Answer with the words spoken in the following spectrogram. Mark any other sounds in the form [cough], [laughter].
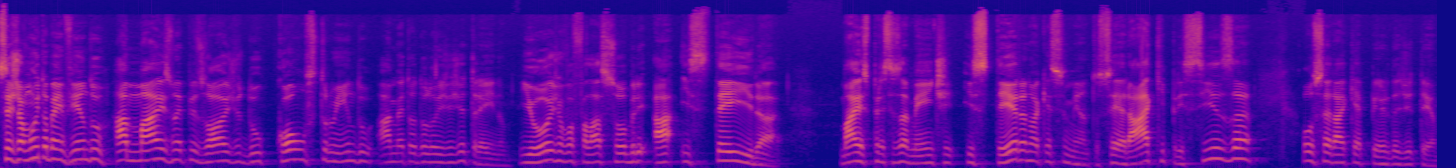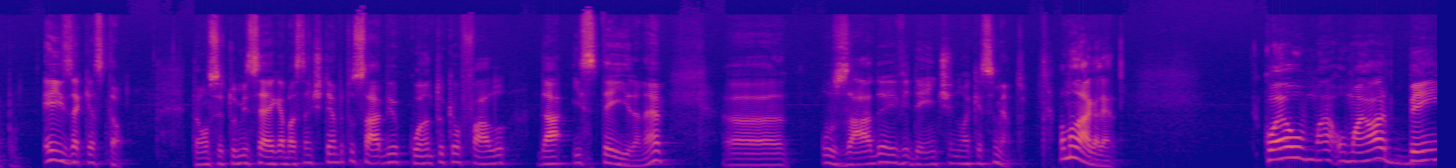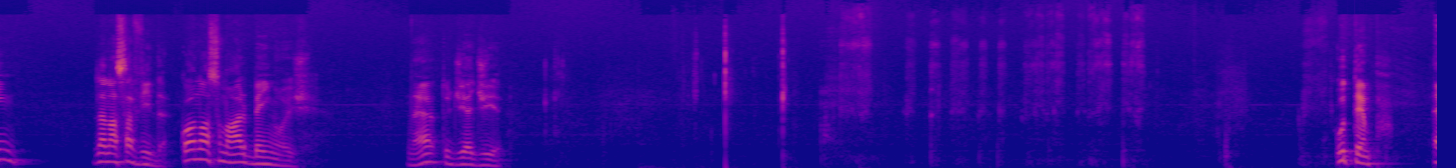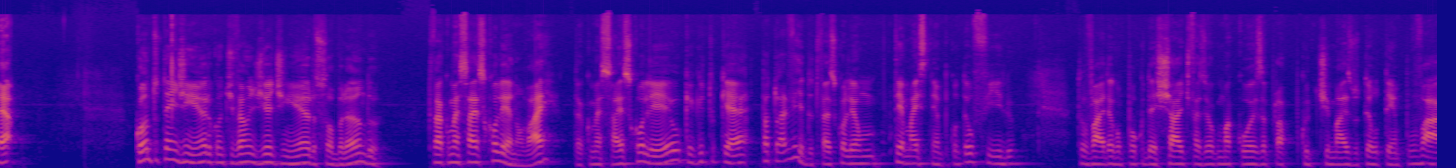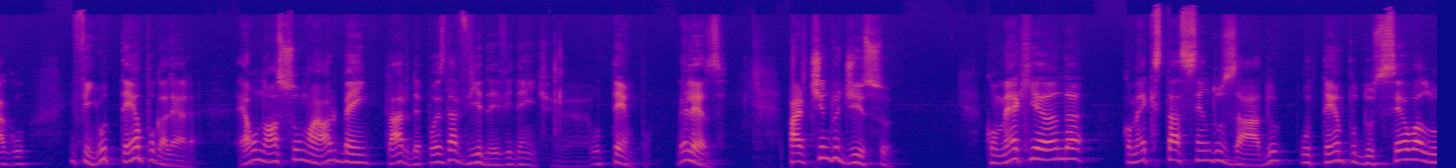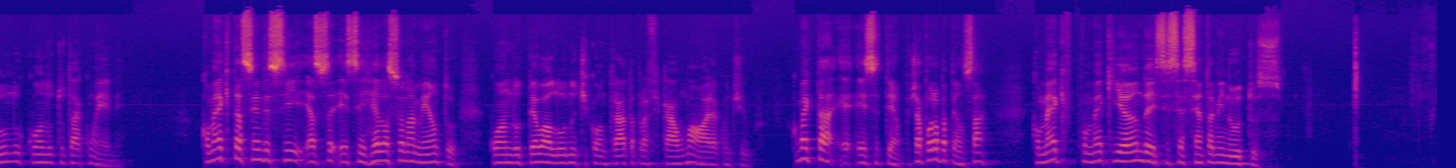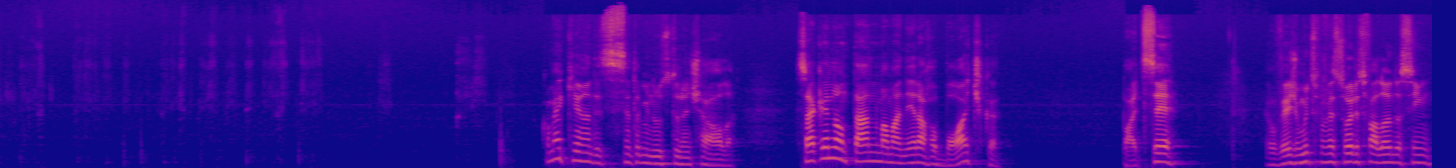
Seja muito bem-vindo a mais um episódio do Construindo a Metodologia de Treino. E hoje eu vou falar sobre a esteira. Mais precisamente, esteira no aquecimento. Será que precisa ou será que é perda de tempo? Eis a questão. Então, se tu me segue há bastante tempo, tu sabe o quanto que eu falo da esteira, né? Uh, usada, é evidente, no aquecimento. Vamos lá, galera. Qual é o, ma o maior bem da nossa vida? Qual é o nosso maior bem hoje? Né? Do dia a dia. O tempo. É. Quando tem dinheiro, quando tiver um dia dinheiro sobrando, tu vai começar a escolher, não vai? Tu vai começar a escolher o que que tu quer para tua vida. Tu vai escolher um, ter mais tempo com teu filho. Tu vai um pouco deixar de fazer alguma coisa para curtir mais o teu tempo vago. Enfim, o tempo, galera, é o nosso maior bem, claro, depois da vida, é evidente, é, o tempo. Beleza. Partindo disso, como é que anda, como é que está sendo usado o tempo do seu aluno quando tu está com ele? Como é que está sendo esse, esse relacionamento quando o teu aluno te contrata para ficar uma hora contigo? Como é que está esse tempo? Já parou para pensar? Como é, que, como é que anda esses 60 minutos? Como é que anda esses 60 minutos durante a aula? Será que ele não está numa maneira robótica? Pode ser. Eu vejo muitos professores falando assim:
